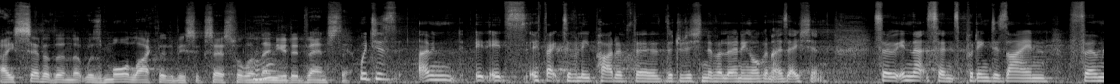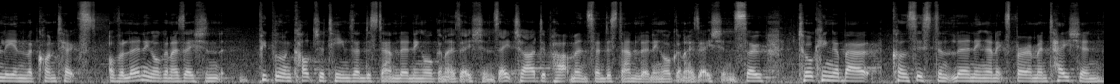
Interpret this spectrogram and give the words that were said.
a set of them that was more likely to be successful, and mm-hmm. then you'd advance them. Which is, I mean, it, it's effectively part of the, the tradition of a learning organisation. So, in that sense, putting design firmly in the context of a learning organization, people and culture teams understand learning organizations, HR departments understand learning organizations. So, talking about consistent learning and experimentation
